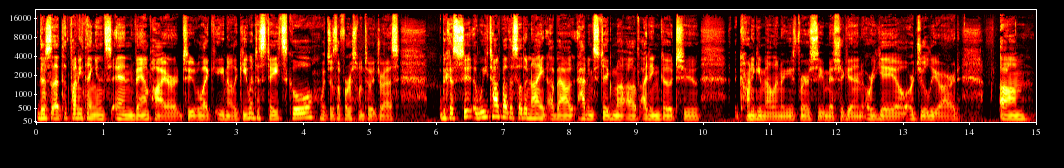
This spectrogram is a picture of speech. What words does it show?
there's that the funny thing in, in Vampire to Like you know, like you went to state school, which is the first one to address. Because we talked about this other night about having stigma of I didn't go to Carnegie Mellon or University of Michigan or Yale or Juilliard. Um,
